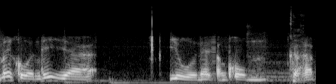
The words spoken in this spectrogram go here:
ไม่ควรที่จะอยู่ในสังคมนะครับ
